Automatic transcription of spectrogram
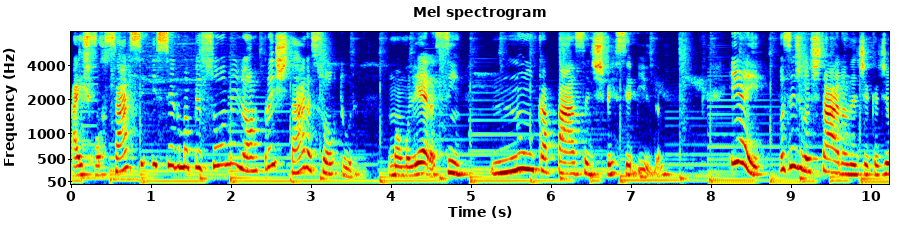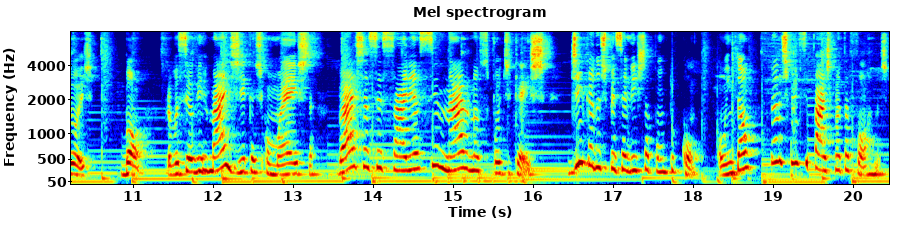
a esforçar-se e ser uma pessoa melhor para estar à sua altura. Uma mulher assim nunca passa despercebida. E aí, vocês gostaram da dica de hoje? Bom, para você ouvir mais dicas como esta, basta acessar e assinar o nosso podcast, dicadoespecialista.com, ou então pelas principais plataformas.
